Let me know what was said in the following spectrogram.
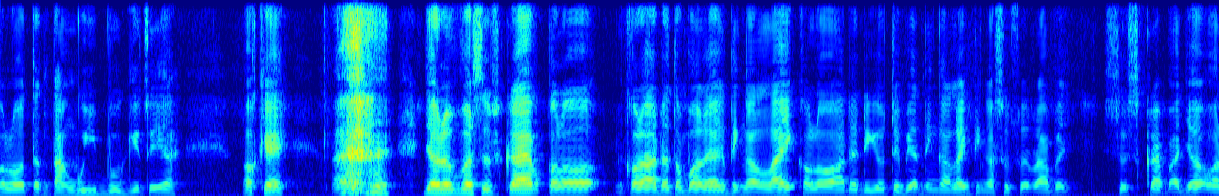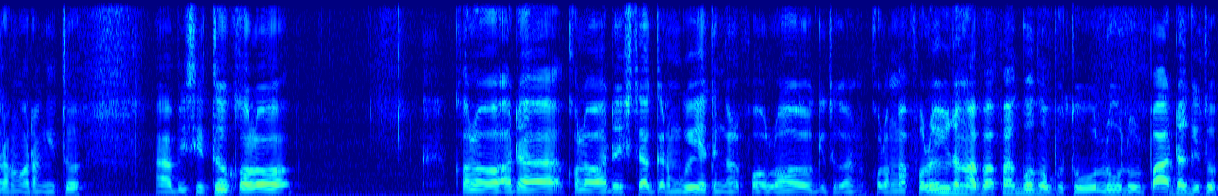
kalau tentang wibu gitu ya. Oke. Jangan lupa subscribe kalau kalau ada tombolnya tinggal like, kalau ada di YouTube ya tinggal like, tinggal subscribe subscribe aja orang-orang itu. Habis itu kalau kalau ada kalau ada Instagram gue ya tinggal follow gitu kan. Kalau nggak follow ya udah nggak apa-apa, gue nggak butuh lu, lu pada gitu.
